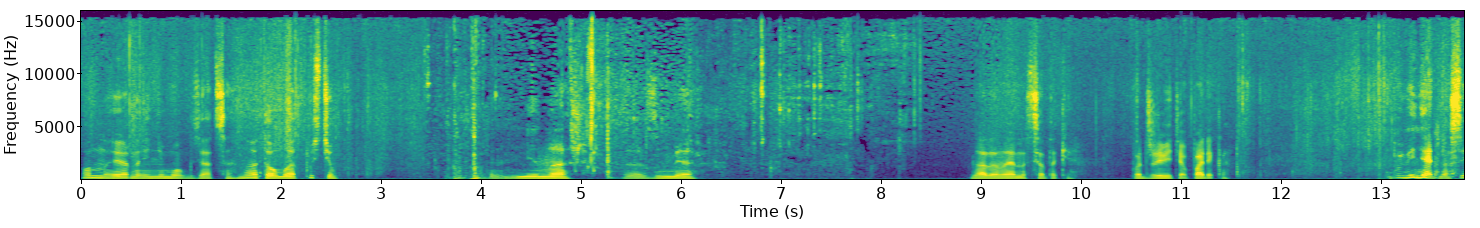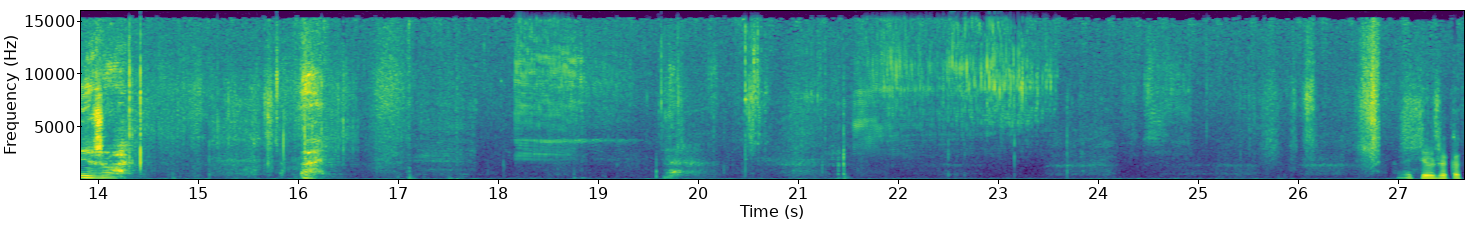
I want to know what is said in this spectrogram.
Он, наверное, и не мог взяться. Но этого мы отпустим. Не наш размер. Надо, наверное, все-таки подживить опарика. Поменять на свежего. Эти уже как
